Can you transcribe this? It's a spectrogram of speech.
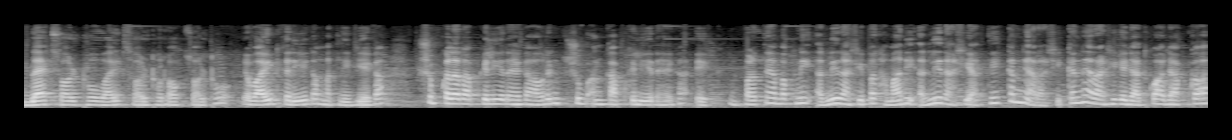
ब्लैक सॉल्ट हो वाइट सॉल्ट हो रॉक सॉल्ट हो या वाइट करिएगा, मत लीजिएगा। शुभ कलर आपके लिए रहेगा ऑरेंज शुभ अंक आपके लिए रहेगा एक। बढ़ते हैं अब अपनी अगली राशि पर। हमारी अगली राशि आती है कन्या राशि। कन्या राशि के जात को आज आपका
